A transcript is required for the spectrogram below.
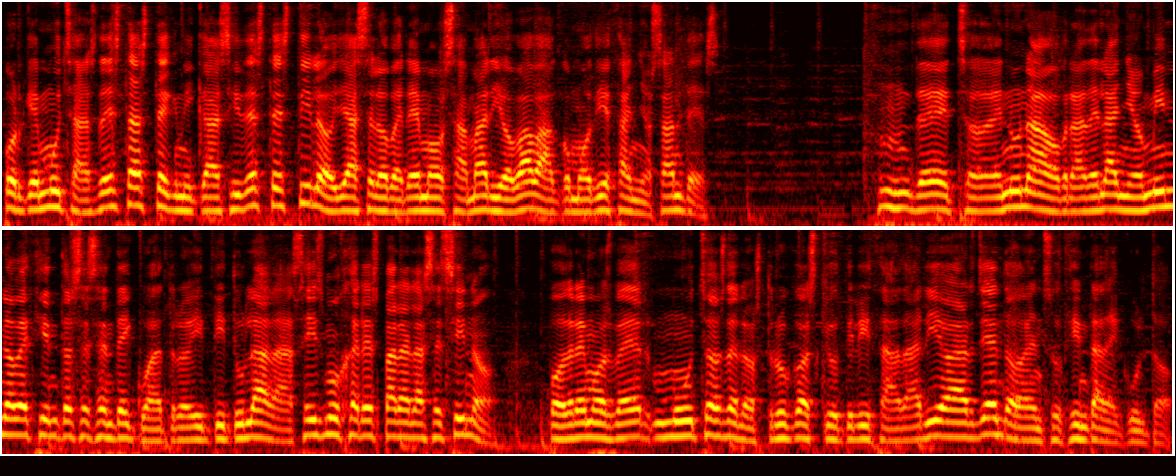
porque muchas de estas técnicas y de este estilo ya se lo veremos a Mario Baba como 10 años antes. De hecho, en una obra del año 1964 y titulada Seis mujeres para el asesino, podremos ver muchos de los trucos que utiliza Darío Argento en su cinta de culto.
